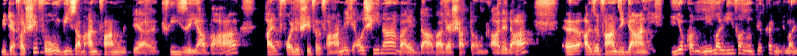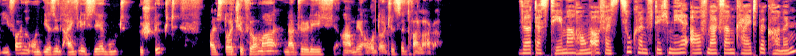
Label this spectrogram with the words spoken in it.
mit der Verschiffung, wie es am Anfang der Krise ja war, halbvolle Schiffe fahren nicht aus China, weil da war der Shutdown gerade da. Äh, also fahren sie gar nicht. Wir konnten immer liefern und wir können immer liefern und wir sind eigentlich sehr gut bestückt. Als deutsche Firma natürlich haben wir auch ein deutsches Zentrallager. Wird das Thema Homeoffice zukünftig mehr Aufmerksamkeit bekommen?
